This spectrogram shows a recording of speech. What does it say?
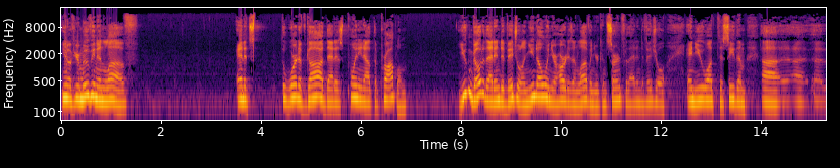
You know, if you're moving in love and it's the Word of God that is pointing out the problem, you can go to that individual and you know when your heart is in love and you're concerned for that individual and you want to see them. Uh, uh, uh,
